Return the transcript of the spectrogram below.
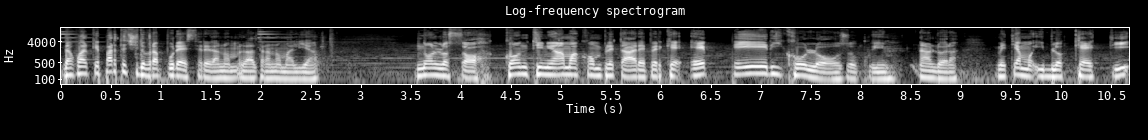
Da qualche parte ci dovrà pure essere l'altra anomalia. Non lo so, continuiamo a completare perché è pericoloso qui. Allora, mettiamo i blocchetti.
